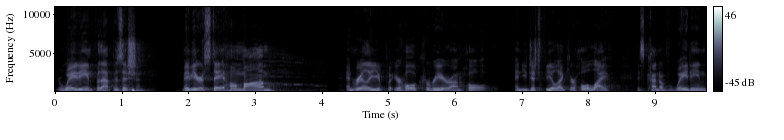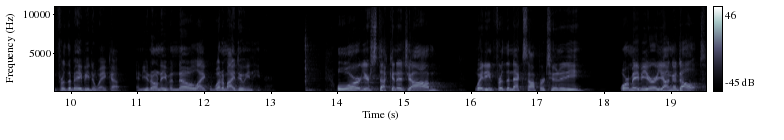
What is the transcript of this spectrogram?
you're waiting for that position. Maybe you're a stay at home mom, and really you've put your whole career on hold, and you just feel like your whole life is kind of waiting for the baby to wake up. And you don't even know, like, what am I doing here? Or you're stuck in a job, waiting for the next opportunity. Or maybe you're a young adult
